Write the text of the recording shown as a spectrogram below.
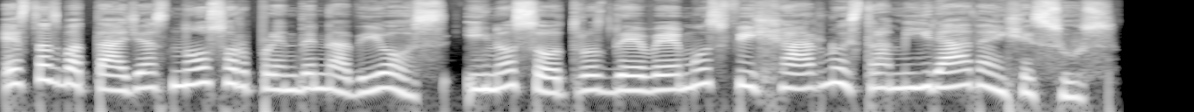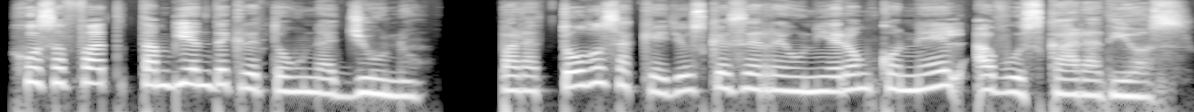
estas batallas no sorprenden a Dios y nosotros debemos fijar nuestra mirada en Jesús. Josafat también decretó un ayuno, para todos aquellos que se reunieron con él a buscar a Dios.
